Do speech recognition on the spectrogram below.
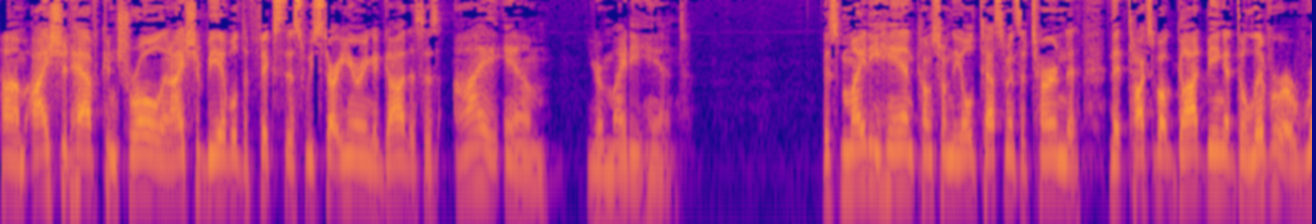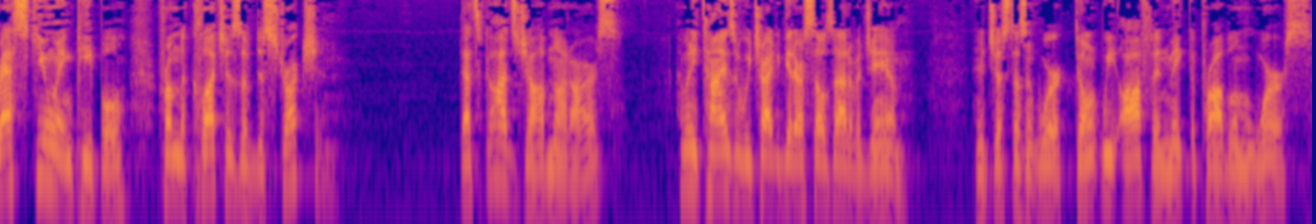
um, I should have control and I should be able to fix this, we start hearing a God that says, I am your mighty hand. This mighty hand comes from the Old Testament. It's a term that, that talks about God being a deliverer, rescuing people from the clutches of destruction. That's God's job, not ours. How many times have we tried to get ourselves out of a jam and it just doesn't work? Don't we often make the problem worse?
